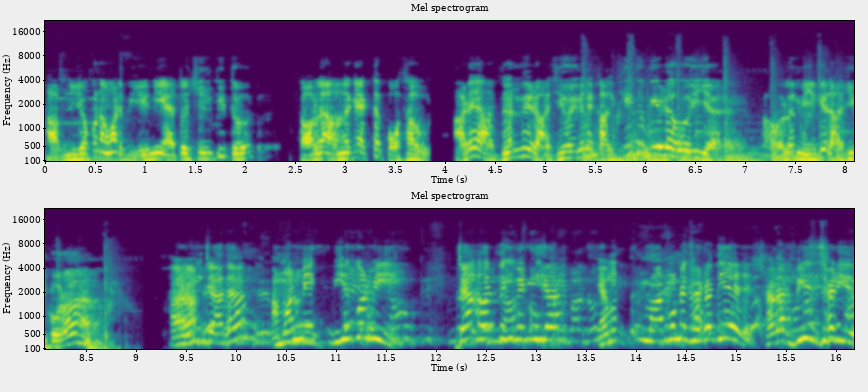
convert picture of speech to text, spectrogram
আপনি যখন আমার বিয়ে নিয়ে এত চিন্তিত তাহলে আপনাকে একটা কথা বল। আরে আপনার মেয়ে রাজি হয়ে গেলে কালকেই তো বিয়েটা হয়ে যায়। তাহলে মেয়েকে রাজি করান। হারাম জাদা, আমার মেয়ে বিয়ে করবি? যা ঘর থেকে বেরিয়ে যা। এমন মারমনে ঝাঁটা দিয়ে সারা বিষ ঝাড়িয়ে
